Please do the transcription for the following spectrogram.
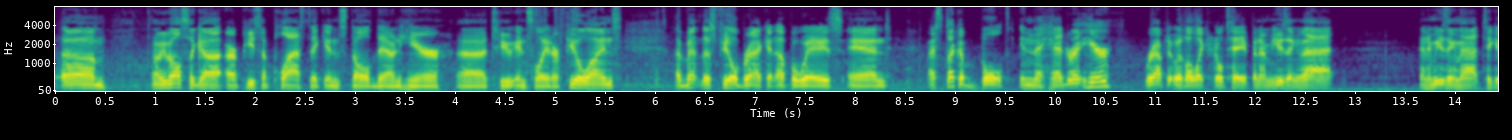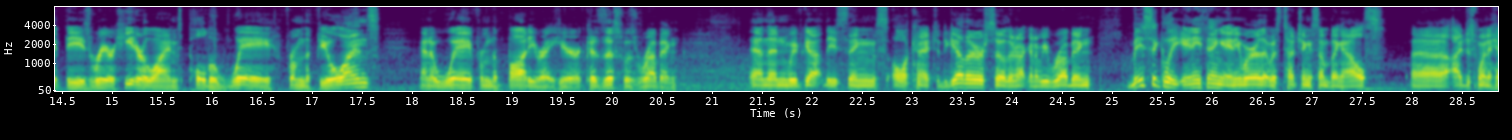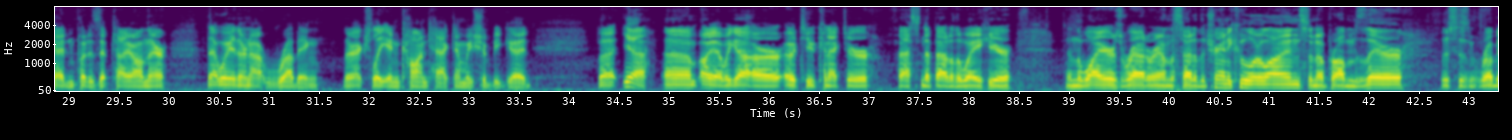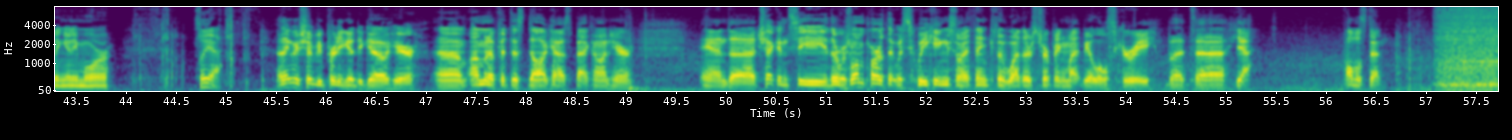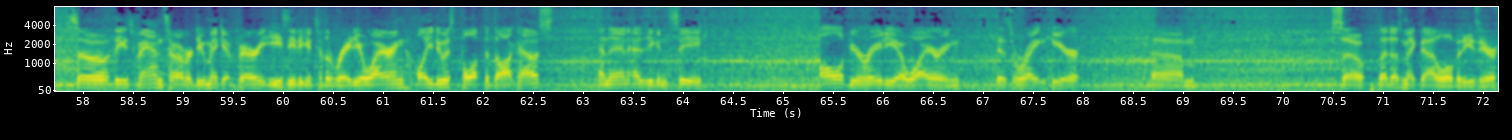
Um, we've also got our piece of plastic installed down here uh, to insulate our fuel lines. I bent this fuel bracket up a ways and I stuck a bolt in the head right here, wrapped it with electrical tape, and I'm using that. And I'm using that to get these rear heater lines pulled away from the fuel lines and away from the body right here, because this was rubbing. And then we've got these things all connected together, so they're not going to be rubbing. Basically anything anywhere that was touching something else Uh, I just went ahead and put a zip tie on there. That way they're not rubbing. They're actually in contact and we should be good. But yeah, um, oh yeah, we got our O2 connector fastened up out of the way here. And the wires route around the side of the tranny cooler line, so no problems there. This isn't rubbing anymore. So yeah, I think we should be pretty good to go here. Um, I'm gonna fit this doghouse back on here and uh, check and see. There was one part that was squeaking, so I think the weather stripping might be a little screwy, but uh, yeah, almost done. So these vans, however, do make it very easy to get to the radio wiring. All you do is pull up the doghouse, and then as you can see, all of your radio wiring is right here. Um, so that does make that a little bit easier.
